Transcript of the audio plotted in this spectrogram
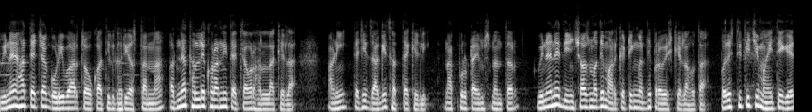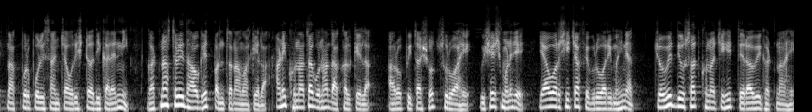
विनय हा त्याच्या गोळीबार चौकातील घरी असताना अज्ञात हल्लेखोरांनी त्याच्यावर हल्ला केला. आणि त्याची जागीच हत्या केली. नागपूर टाईम्सनंतर विनयने दिनशॉजमध्ये मार्केटिंगमध्ये प्रवेश केला होता. परिस्थितीची माहिती घेत नागपूर पोलिसांच्या वरिष्ठ अधिकाऱ्यांनी घटनास्थळी धाव घेत पंचनामा केला आणि खुनाचा गुन्हा दाखल केला. आरोपीचा शोध सुरू आहे. विशेष म्हणजे या वर्षीच्या फेब्रुवारी महिन्यात चोवीस दिवसात खुनाची ही तेरावी घटना आहे.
